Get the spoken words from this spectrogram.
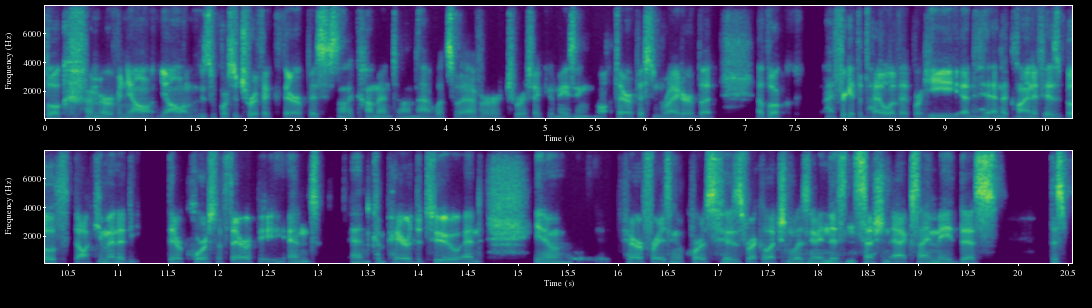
book from Irvin Yalom, who's of course a terrific therapist. It's not a comment on that whatsoever. Terrific, amazing uh, therapist and writer, but a book I forget the title of it, where he and, and a client of his both documented their course of therapy and and compared the two. And you know, paraphrasing, of course, his recollection was, you know, in this in session X, I made this this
